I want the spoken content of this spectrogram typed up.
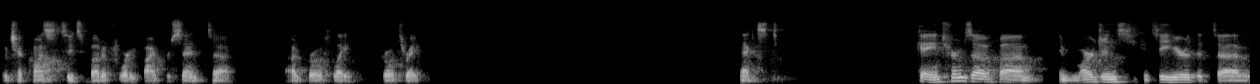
which constitutes about a 45% uh, growth rate. Growth rate. Next. Okay, in terms of um, in margins, you can see here that uh,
